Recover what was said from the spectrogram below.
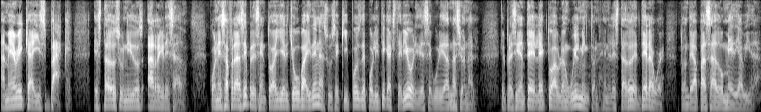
America is back. Estados Unidos ha regresado. Con esa frase presentó ayer Joe Biden a sus equipos de política exterior y de seguridad nacional. El presidente electo habló en Wilmington, en el estado de Delaware, donde ha pasado media vida.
